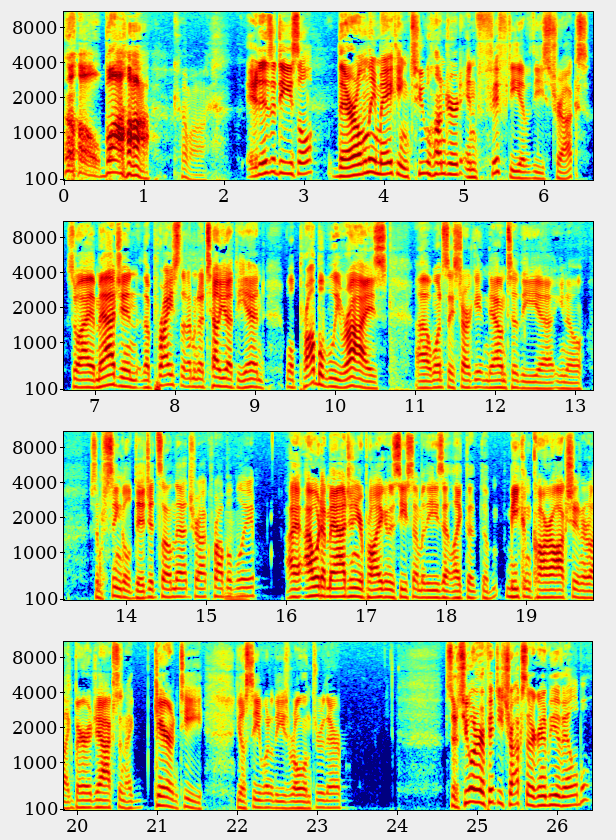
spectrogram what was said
Oh, Baja. Come on. It is a diesel. They're only making 250 of these trucks. So I imagine the price that I'm going to tell you at the end will probably rise uh, once they start getting down to the, uh, you know, some single digits on that truck, probably. I, I would imagine you're probably going to see some of these at like the, the Mecum car auction or like Barrett Jackson. I guarantee you'll see one of these rolling through there. So 250 trucks that are going to be available.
